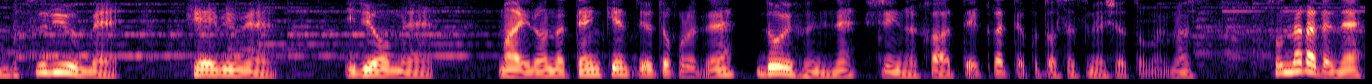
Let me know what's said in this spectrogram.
物流面、警備面、医療面、まあいろんな点検というところでね、どういうふうにね、シーンが変わっていくかということを説明しようと思います。その中でね、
